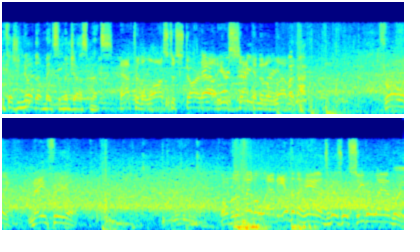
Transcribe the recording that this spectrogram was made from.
because you know they'll make some adjustments. After the loss to start out, here's second and 11. Throwing, Mayfield. Over the receiver, Landry.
